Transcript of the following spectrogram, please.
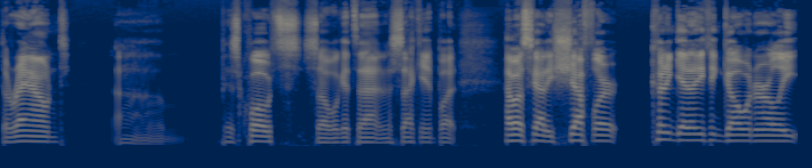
the round, um, his quotes. So we'll get to that in a second. But how about Scottie Scheffler? Couldn't get anything going early.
